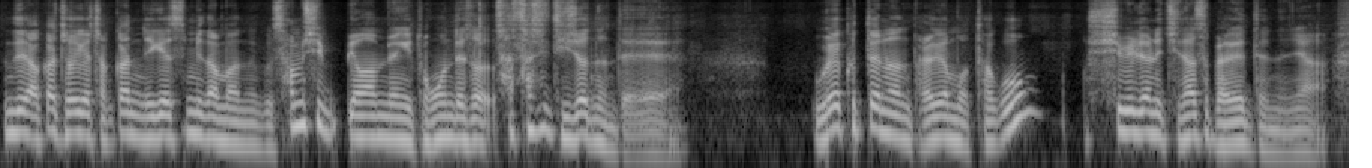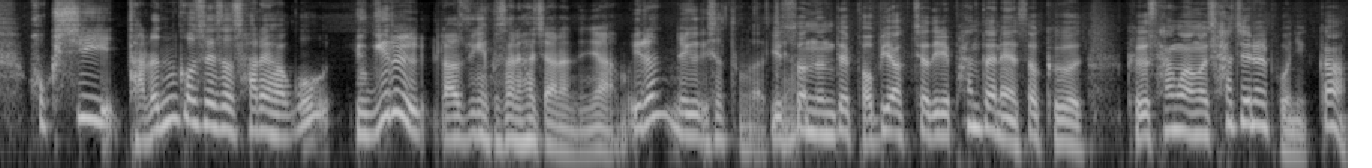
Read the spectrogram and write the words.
근데 아까 저희가 잠깐 얘기했습니다만 그 30여만 명이 동원돼서 사사시 뒤졌는데 왜 그때는 발견 못 하고 11년이 지나서 발견됐느냐? 혹시 다른 것에서 살해하고 유기를 나중에 그 산에 하지 않았느냐? 뭐 이런 얘기도 있었던 것 같아요. 있었는데 법의학자들이 판단해서 그, 그 상황을 사진을 보니까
